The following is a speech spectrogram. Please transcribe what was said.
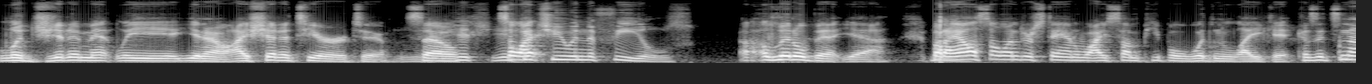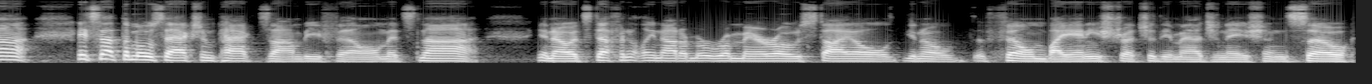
legitimately, you know, I shed a tear or two. So, hit, it so I, hit you in the feels. a little bit, yeah. But I also understand why some people wouldn't like it because it's not it's not the most action packed zombie film. It's not you know it's definitely not a Romero style you know film by any stretch of the imagination. So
